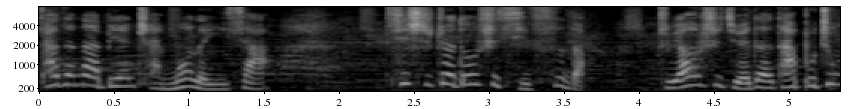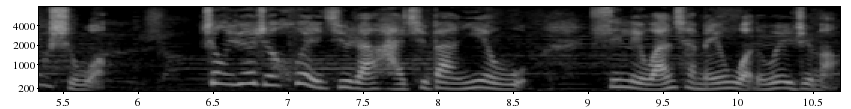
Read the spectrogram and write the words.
他在那边沉默了一下，其实这都是其次的，主要是觉得他不重视我。正约着会，居然还去办业务，心里完全没有我的位置吗？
